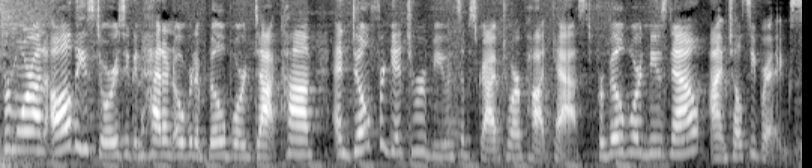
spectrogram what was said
For more on all these stories, you can head on over to Billboard.com and don't forget to review and subscribe to our podcast. For Billboard News Now, I'm Chelsea Briggs.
